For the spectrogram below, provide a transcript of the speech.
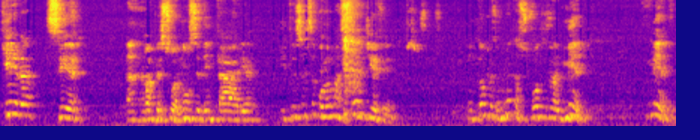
queira ser uma pessoa não sedentária. Então você precisa ocorrer uma série de eventos. Então, por exemplo, uma das contas é medo. Medo.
